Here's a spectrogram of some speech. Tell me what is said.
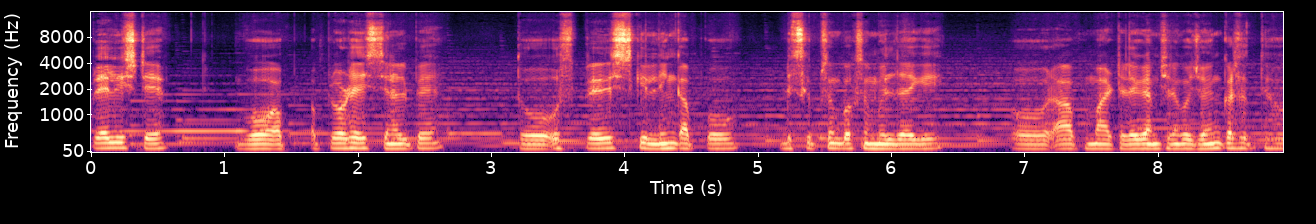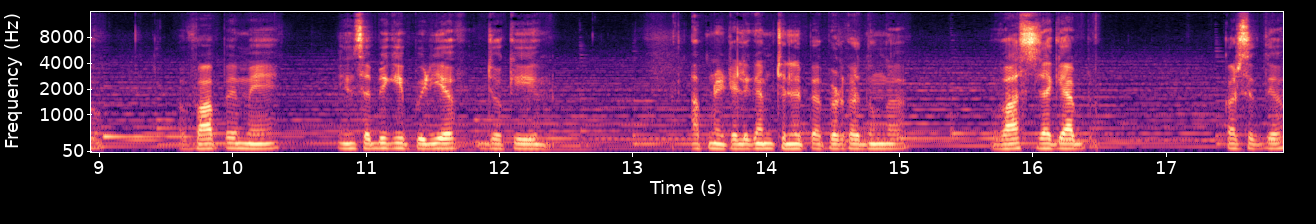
प्लेलिस्ट है, वो अपलोड है इस चैनल पे। तो उस प्लेलिस्ट की लिंक आपको डिस्क्रिप्शन बॉक्स में मिल जाएगी और आप हमारे टेलीग्राम चैनल को ज्वाइन कर सकते हो। वहाँ पे मैं इन सभी की पीडीएफ जो कि अपने टेलीग्राम चैनल पे अपलोड कर दूँगा। वहाँ से जाके आप कर सकते हो।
